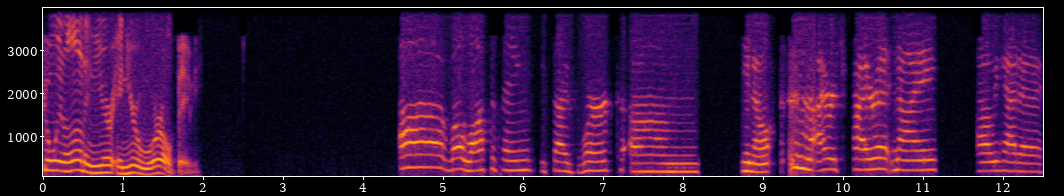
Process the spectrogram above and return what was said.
going on in your in your world, baby? Uh, well, lots of things besides work. Um, you know, Irish Pirate and I, uh, we had a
